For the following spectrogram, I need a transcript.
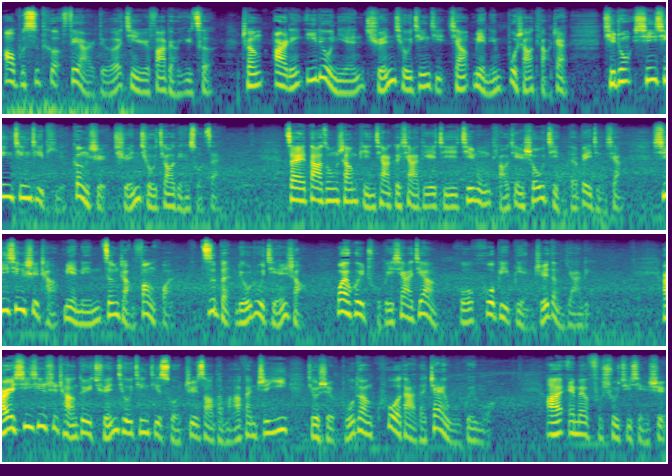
奥布斯特菲尔德近日发表预测，称2016年全球经济将面临不少挑战，其中新兴经济体更是全球焦点所在。在大宗商品价格下跌及金融条件收紧的背景下，新兴市场面临增长放缓、资本流入减少、外汇储备下降或货币贬值等压力。而新兴市场对全球经济所制造的麻烦之一，就是不断扩大的债务规模。IMF 数据显示，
